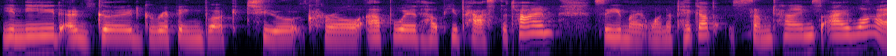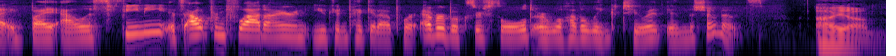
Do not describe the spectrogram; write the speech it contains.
You need a good gripping book to curl up with, help you pass the time. So you might want to pick up Sometimes I Lie by Alice Feeney. It's out from Flatiron. You can pick it up wherever books are sold, or we'll have a link to it in the show notes. I um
